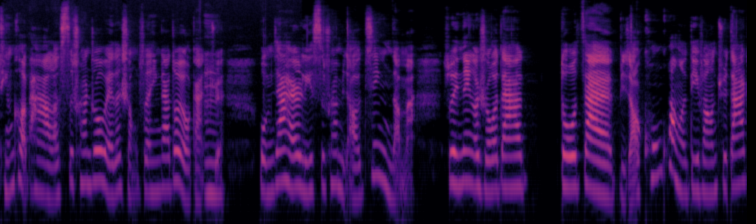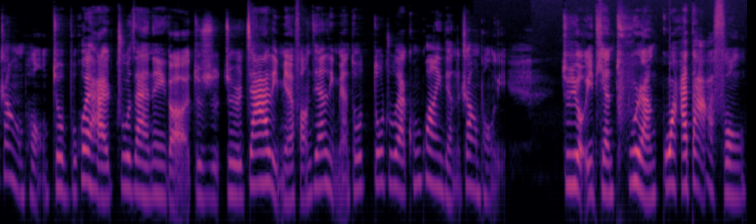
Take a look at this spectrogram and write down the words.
挺可怕了，四川周围的省份应该都有感觉。我们家还是离四川比较近的嘛，所以那个时候大家。都在比较空旷的地方去搭帐篷，就不会还住在那个就是就是家里面房间里面，都都住在空旷一点的帐篷里。就有一天突然刮大风，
